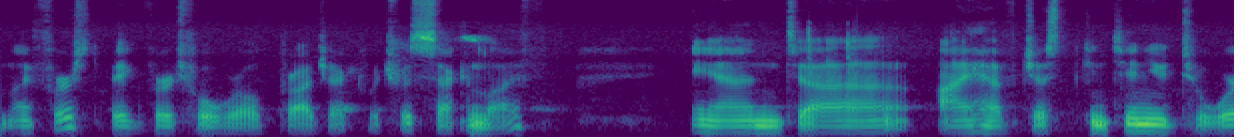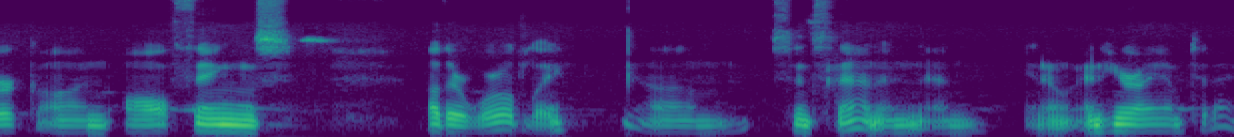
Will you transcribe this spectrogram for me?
my first big virtual world project, which was Second Life. And uh, I have just continued to work on all things otherworldly um, since then, and, and you know, and here I am today.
